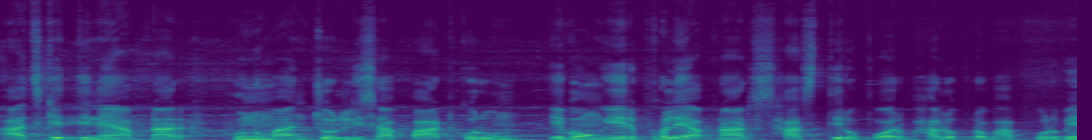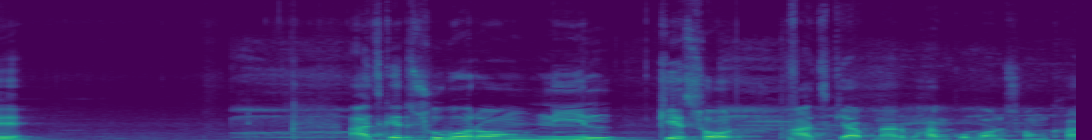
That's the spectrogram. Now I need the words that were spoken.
আজকের দিনে আপনার হনুমান চল্লিশা পাঠ করুন এবং এর ফলে আপনার স্বাস্থ্যের উপর ভালো প্রভাব পড়বে। আজকের শুভ রং নীল কেশর। আজকে আপনার ভাগ্যবান সংখ্যা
